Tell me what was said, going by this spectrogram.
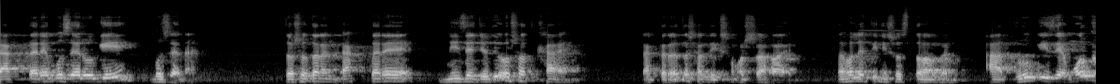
ডাক্তারে বুঝে রুগী বুঝে না। তো সুতরাং ডাক্তারে নিজে যদি ওষুধ খায়, ডাক্তারের তো শারীরিক সমস্যা হয়, তাহলে তিনি সুস্থ হবেন। আর রুগী যে মূর্খ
